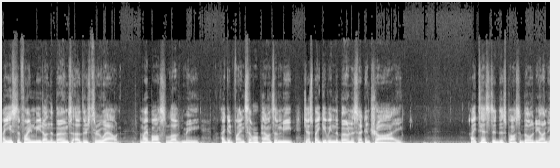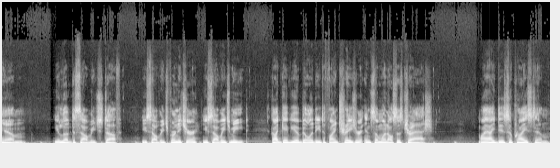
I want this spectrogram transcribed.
I used to find meat on the bones others threw out. My boss loved me. I could find several pounds of meat just by giving the bone a second try. I tested this possibility on him. You love to salvage stuff. You salvage furniture, you salvage meat. God gave you ability to find treasure in someone else's trash. My idea surprised him.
